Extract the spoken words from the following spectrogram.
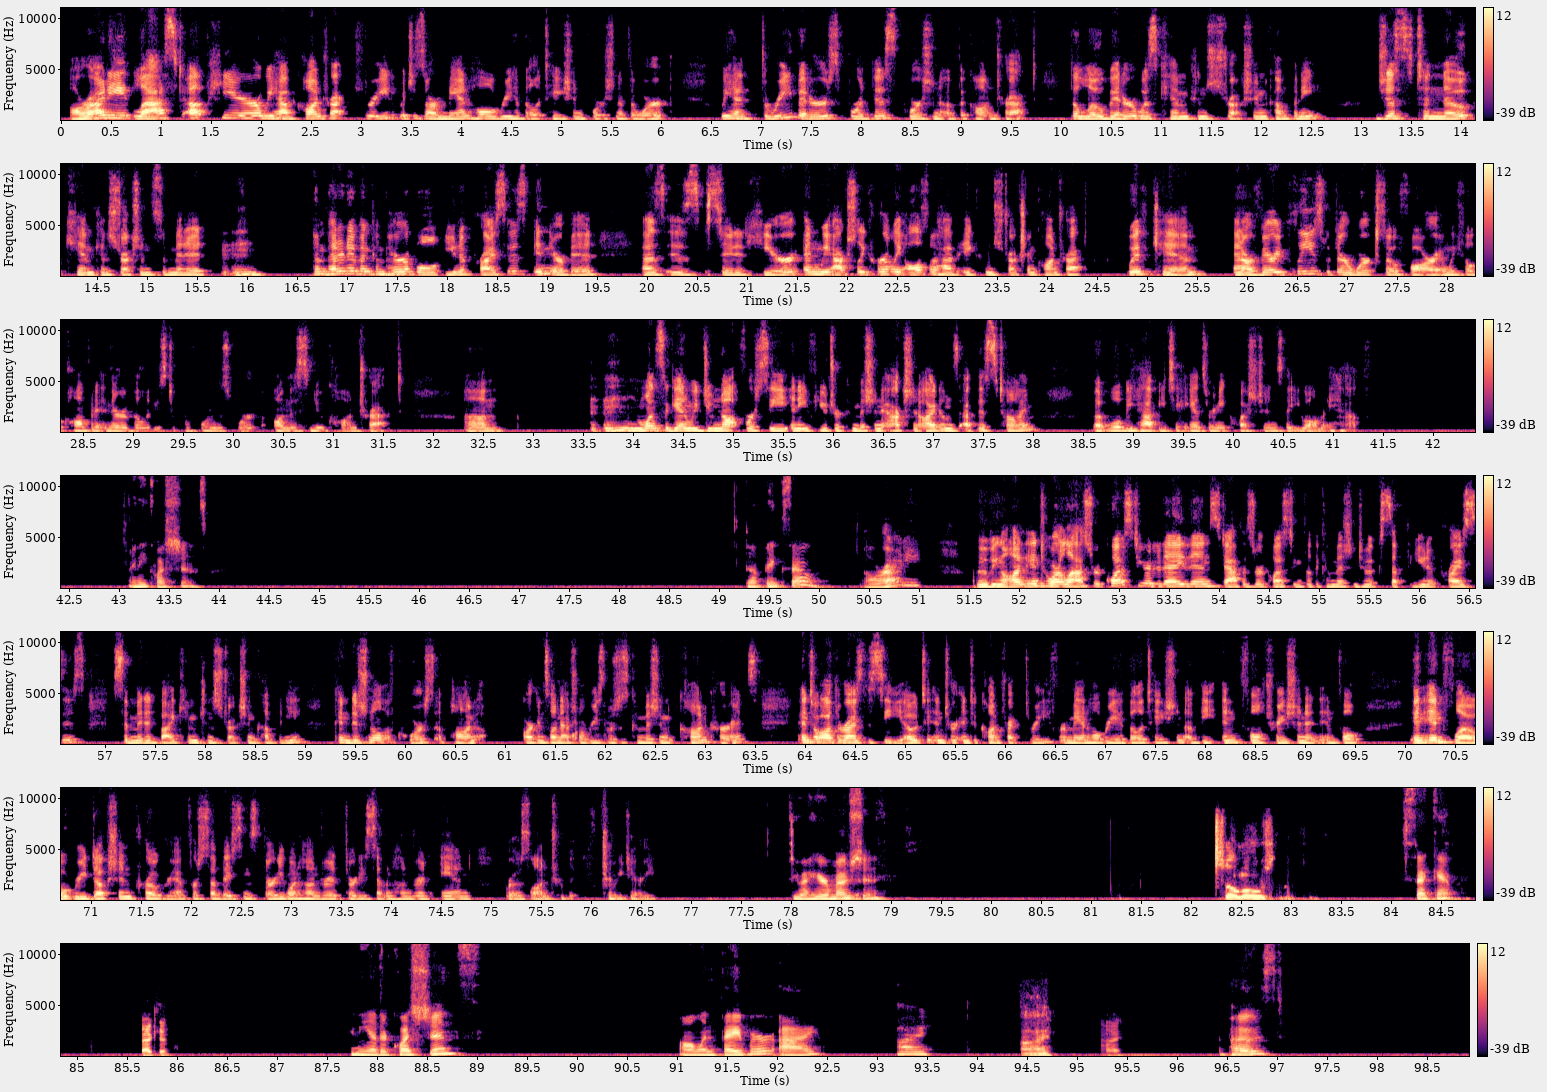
All righty, last up here, we have contract three, which is our manhole rehabilitation portion of the work. We had three bidders for this portion of the contract. The low bidder was Kim Construction Company. Just to note, Kim Construction submitted competitive and comparable unit prices in their bid, as is stated here. And we actually currently also have a construction contract with Kim and are very pleased with their work so far. And we feel confident in their abilities to perform this work on this new contract. Um, once again, we do not foresee any future commission action items at this time, but we'll be happy to answer any questions that you all may have. Any questions? Don't think so. All righty. Moving on into our last request here today, then staff is requesting for the commission to accept the unit prices submitted by Kim Construction Company, conditional, of course, upon Arkansas Natural Resources Commission concurrence, and to authorize the CEO to enter into contract three for manhole rehabilitation of the infiltration and info an inflow reduction program for subbasins 3100, 3700, and Roselawn tributary. Do I hear a motion? So moves. Second. Second. Any other questions? All in favor? Aye. Aye. Aye. Aye. Opposed?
